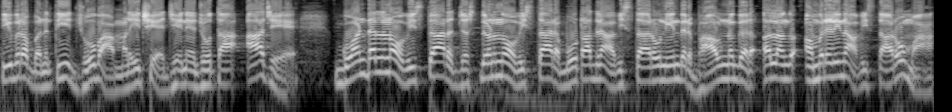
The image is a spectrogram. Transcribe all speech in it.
તીવ્ર બનતી જોવા મળી છે. જેને જોતા આજે ગોંડલનો વિસ્તાર, જસદણનો વિસ્તાર, બોટાદના વિસ્તારોની અંદર ભાવનગર, અલંગ, અમરેલીના વિસ્તારોમાં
